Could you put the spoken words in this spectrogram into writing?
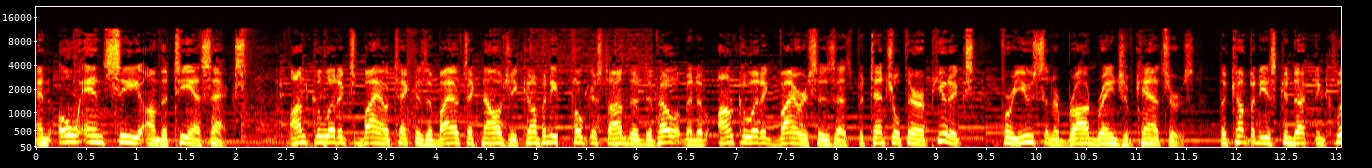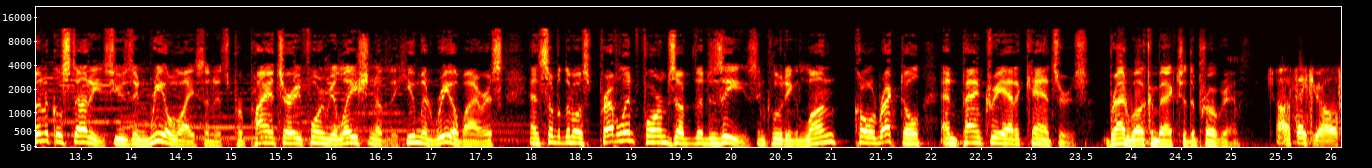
and ONC on the TSX. Oncolytics Biotech is a biotechnology company focused on the development of oncolytic viruses as potential therapeutics for use in a broad range of cancers. The company is conducting clinical studies using Reolysin, its proprietary formulation of the human reovirus, and some of the most prevalent forms of the disease, including lung, colorectal, and pancreatic cancers. Brad, welcome back to the program. Oh, thank you, Ellis.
